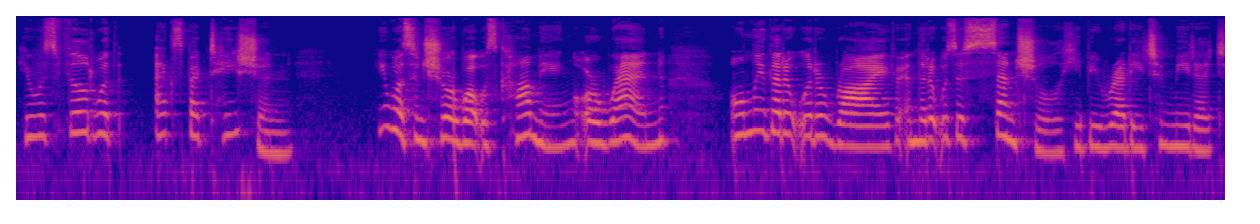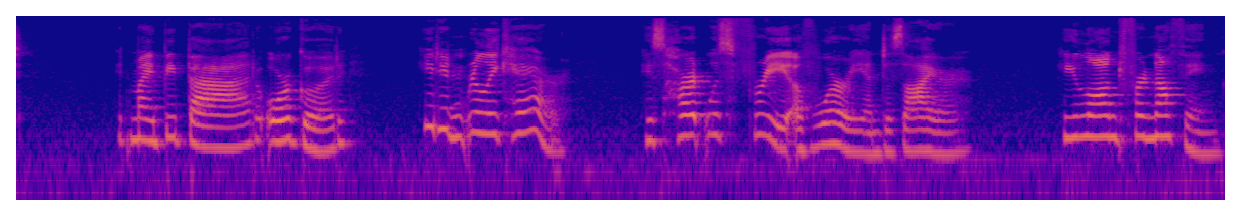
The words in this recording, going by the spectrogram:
He was filled with expectation. He wasn't sure what was coming or when, only that it would arrive and that it was essential he be ready to meet it. It might be bad or good. He didn't really care. His heart was free of worry and desire. He longed for nothing,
